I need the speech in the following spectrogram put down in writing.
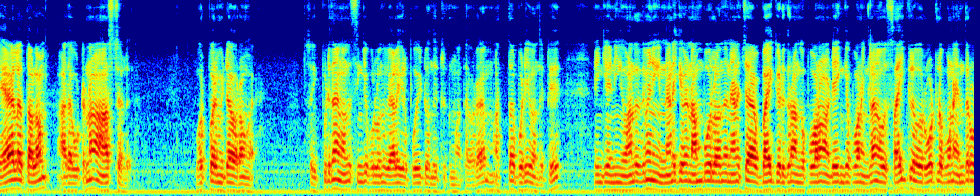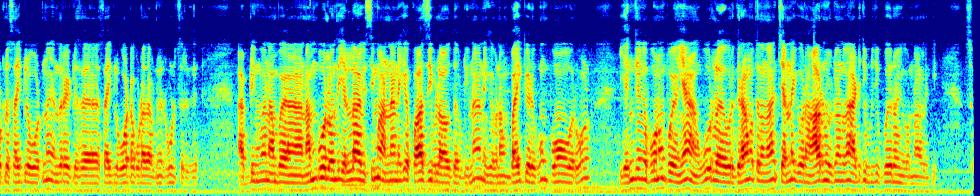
வேலை தளம் அதை விட்டோன்னா ஹாஸ்டலு ஒர்க் பர்மிட்டாக வரவங்க. ஸோ இப்படி தான் வந்து சிங்கப்பூரில் வந்து வேலைகள் போயிட்டு வந்துட்டுருக்குமா தவிர மற்றபடி வந்துட்டு இங்கே நீங்கள் வந்ததுமே நீங்கள் நினைக்கவே நம்ம ஊரில் வந்து நினச்சா பைக் எடுக்கிறோம் அங்கே போகிறோம் அப்படியே இங்கே போகிறோம் ஒரு சைக்கிள் ஒரு ரோட்டில் போனால் எந்த ரோட்டில் சைக்கிள் ஓட்டணும் எந்த ரைட்டில் சைக்கிள் ஓட்டக்கூடாது அப்படின்னு ரூல்ஸ் இருக்குது அப்படிங்கும்போது நம்ம நம்ம ஊரில் வந்து எல்லா விஷயமும் அன்னன்னைக்கே பாசிபிள் ஆகுது அப்படின்னா இன்றைக்கி நம்ம பைக் எடுப்போம் போவோம் வருவோம். எங்கெங்கே போகணும் போய் ஏன் ஊரில் ஒரு கிராமத்தில் தான் சென்னைக்கு ஒரு ஆறுநூறு கிலோமீட்டர் தான் அடித்து பிடிச்சி போயிடுவாங்க ஒரு நாளைக்கு. ஸோ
